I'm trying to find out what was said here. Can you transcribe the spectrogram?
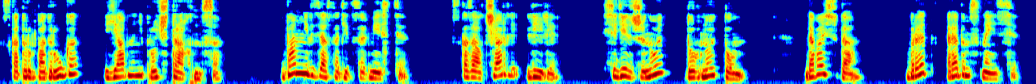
с которым подруга явно не прочь трахнуться. «Вам нельзя садиться вместе», — сказал Чарли Лили. «Сидеть с женой — дурной тон. Давай сюда. Брэд рядом с Нэнси.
